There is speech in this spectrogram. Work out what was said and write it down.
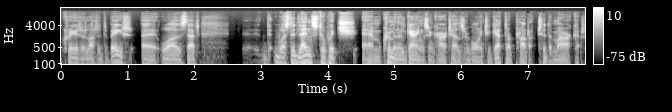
created a lot of debate uh, was that was the lengths to which um, criminal gangs and cartels are going to get their product to the market.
